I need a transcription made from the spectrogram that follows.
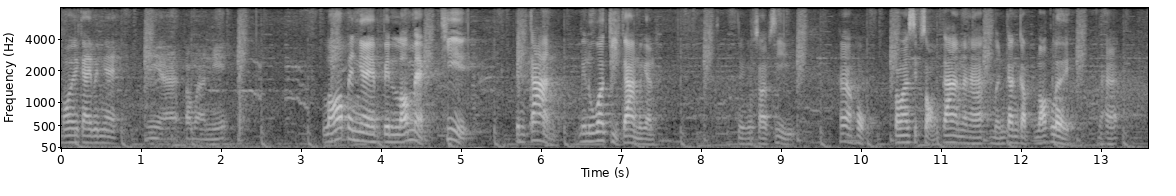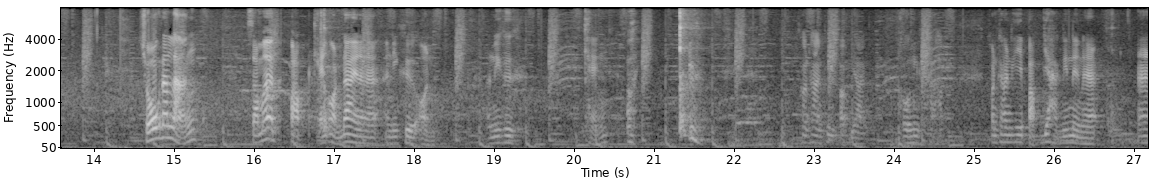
มองไกลๆเป็นไงนี่ฮะประมาณนี้ ล้อเป็นไงเป็นล้อแม็กที่เป็นก้าน ไม่รู้ว่ากี่ก้านเหมือนกัน1 2 3 4 5 6 ประมาณ 12 ก้านนะฮะ เหมือนกันกับล็อกเลยนะฮะ โชคด้านหลังสามารถปรับแข็งอ่อนได้นะฮะ อันนี้คืออ่อน อันนี้คือแข็งค่อนข้างที่ปรับยากขอบคุณครับ ค่อนข้างที่ปรับยากนิดนึงนะฮะ อ่า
